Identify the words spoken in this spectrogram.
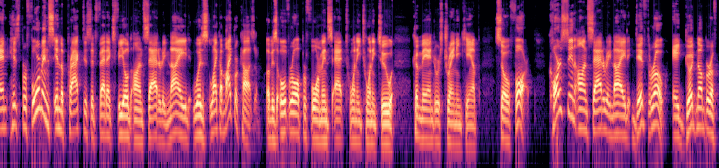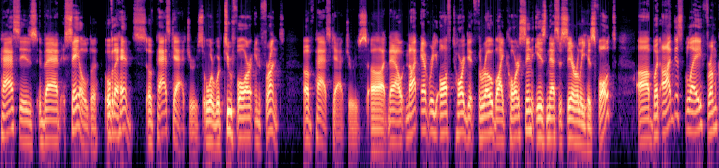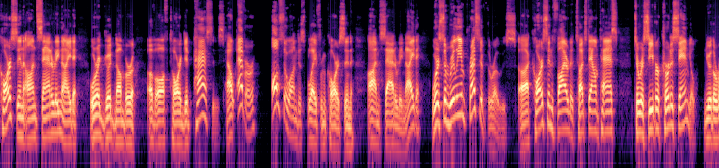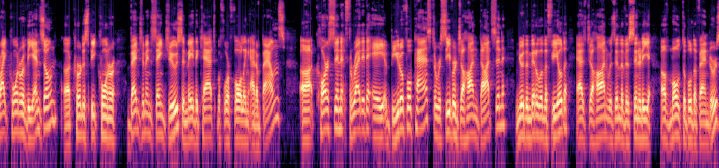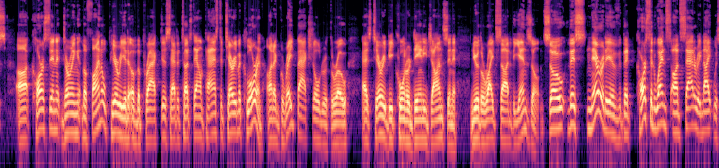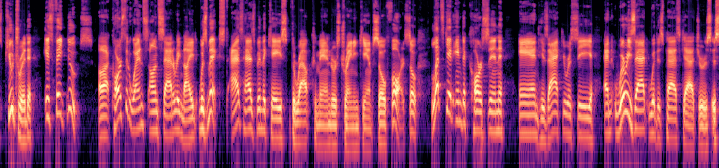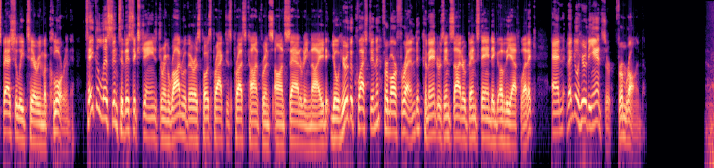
And his performance in the practice at FedEx Field on Saturday night was like a microcosm of his overall performance at 2022 Commanders training camp so far. Carson on Saturday night did throw a good number of passes that sailed over the heads of pass catchers or were too far in front of pass catchers. Uh, now, not every off target throw by Carson is necessarily his fault. Uh, but on display from Carson on Saturday night were a good number of off target passes. However, also on display from Carson on Saturday night were some really impressive throws. Uh, Carson fired a touchdown pass to receiver Curtis Samuel near the right corner of the end zone. Uh, Curtis beat corner Benjamin St-Juste and made the catch before falling out of bounds. Uh, Carson threaded a beautiful pass to receiver Jahan Dotson near the middle of the field as Jahan was in the vicinity of multiple defenders. Uh, Carson, during the final period of the practice, had a touchdown pass to Terry McLaurin on a great back shoulder throw as Terry beat corner Danny Johnson near the right side of the end zone. So, this narrative that Carson Wentz on Saturday night was putrid is fake news. Uh, Carson Wentz on Saturday night was mixed, as has been the case throughout Commanders training camp so far. So, let's get into Carson and his accuracy and where he's at with his pass catchers, especially Terry McLaurin. Take a listen to this exchange during Ron Rivera's post practice press conference on Saturday night. You'll hear the question from our friend, Commanders insider Ben Standig of The Athletic, and then you'll hear the answer from Ron.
